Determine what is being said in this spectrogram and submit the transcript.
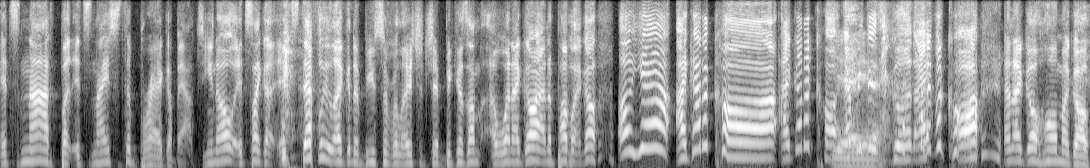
It's not, but it's nice to brag about. You know, it's like a, it's definitely like an abusive relationship because I'm when I go out in public, I go, oh yeah, I got a car, I got a car, Yeah, everything's yeah. good, I have a car, and I go home, I go,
